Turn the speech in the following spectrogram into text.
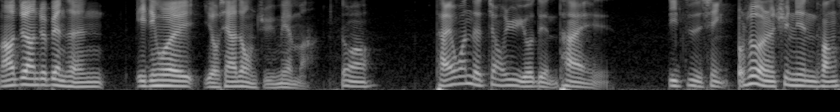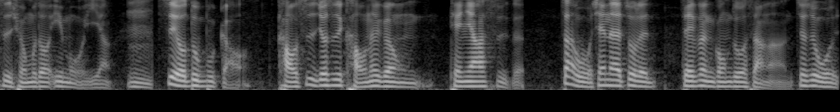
然后这样就变成一定会有现在这种局面嘛。对啊，台湾的教育有点太一致性，所有人训练方式全部都一模一样，嗯自由度不高，考试就是考那种填鸭式的。在我现在做的这份工作上啊，就是我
